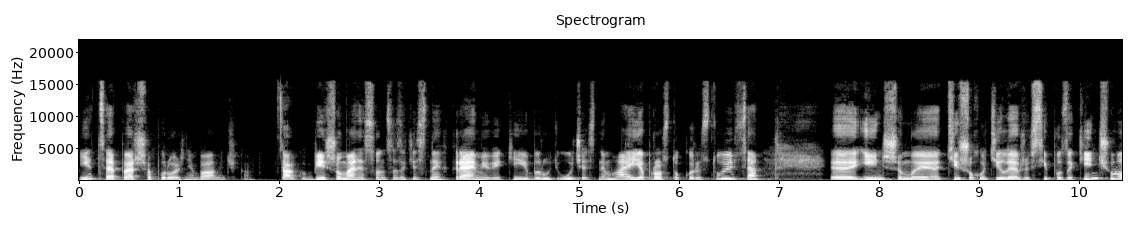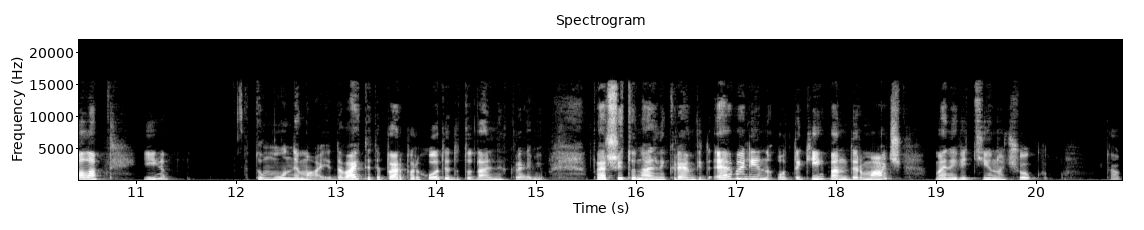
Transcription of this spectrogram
І це перша порожня баночка. Так, більше у мене сонцезахисних кремів, які беруть участь, немає. Я просто користуюся іншими. Ті, що хотіла, я вже всі позакінчувала. І тому немає. Давайте тепер переходити до тональних кремів. Перший тональний крем від Evelyn, от такий Вандермач. У мене відтіночок. Так,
